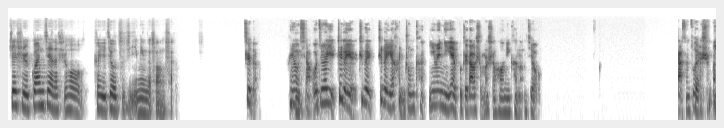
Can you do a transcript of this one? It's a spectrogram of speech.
这是关键的时候可以救自己一命的方法。是的，很有效。我觉得也这个也这个这个也很中肯，因为你也不知道什么时候你可能就打算做点什么，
